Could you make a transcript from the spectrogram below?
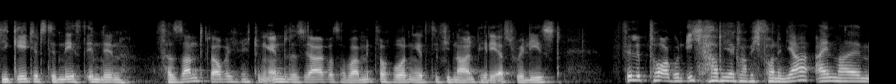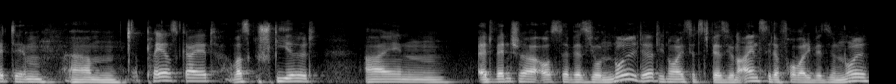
Die geht jetzt demnächst in den Versand, glaube ich, Richtung Ende des Jahres. Aber am Mittwoch wurden jetzt die finalen PDFs released. Philipp Torg und ich haben ja, glaube ich, vor einem Jahr einmal mit dem ähm, Players Guide was gespielt. Ein Adventure aus der Version 0. Der, die neue ist jetzt die Version 1, die davor war die Version 0.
